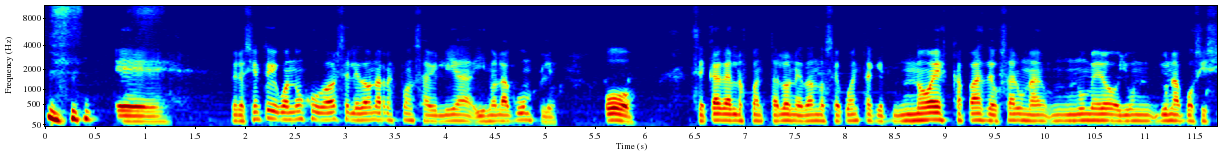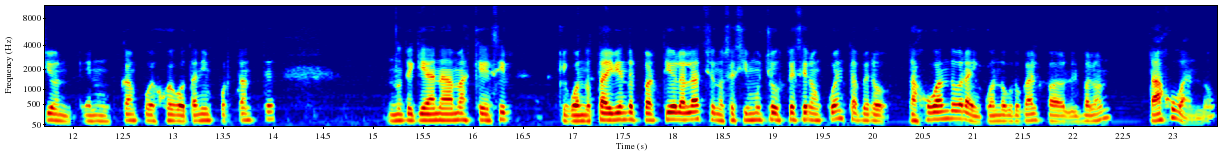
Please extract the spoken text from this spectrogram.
Eh, pero siento que cuando a un jugador se le da una responsabilidad y no la cumple, o se caga en los pantalones dándose cuenta que no es capaz de usar una- un número y, un- y una posición en un campo de juego tan importante, no te queda nada más que decir que cuando estáis viendo el partido de la Lazio, no sé si muchos de ustedes se dieron cuenta, pero está jugando Brian cuando tocaba el, balón, estaba jugando.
